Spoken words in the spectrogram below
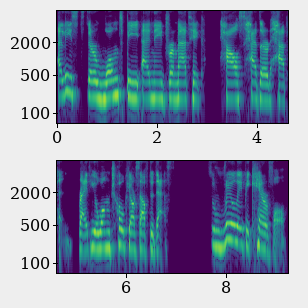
At least there won't be any dramatic health hazard happen, right? You won't choke yourself to death. So really be careful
